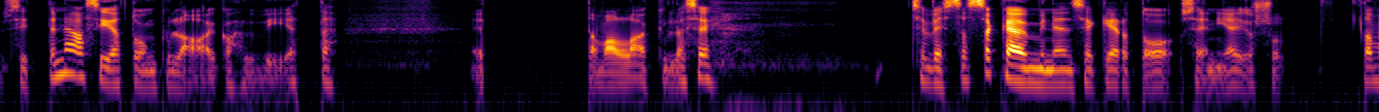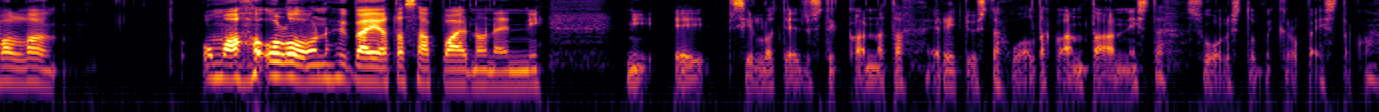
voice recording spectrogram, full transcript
sitten ne asiat on kyllä aika hyviä, että, että tavallaan kyllä se, se vessassa käyminen se kertoo sen ja jos tavallaan oma olo on hyvä ja tasapainoinen, niin, niin ei silloin tietysti kannata erityistä huolta kantaa niistä suolistomikropeistakaan.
